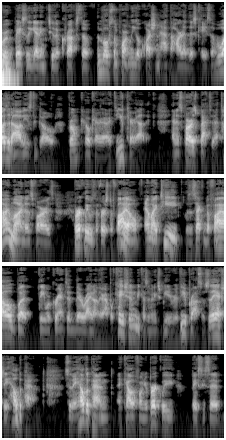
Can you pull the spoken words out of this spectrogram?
we're basically getting to the crux of the most important legal question at the heart of this case of was it obvious to go from prokaryotic to eukaryotic? And as far as back to that timeline, as far as Berkeley was the first to file, MIT was the second to file, but they were granted their right on their application because of an expedited review process. So they actually held the patent. So they held a patent, and California Berkeley basically said,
